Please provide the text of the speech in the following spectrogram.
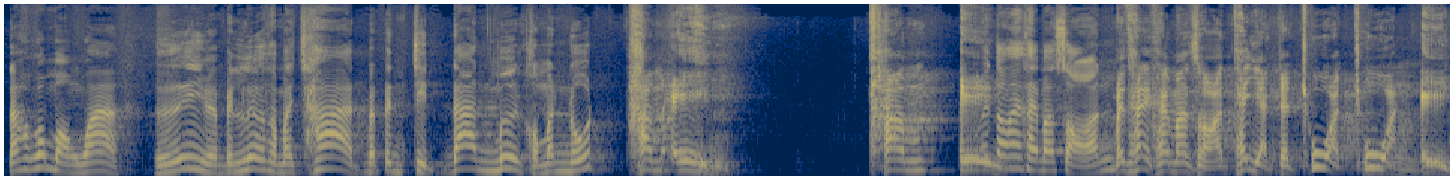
แล้วเขาก็มองว่าเฮ้ยมันเป็นเรื่องธรรมชาติ มันเป็นจิตด้านมืดของมนุษย์ทำเองทำเอง ไม่ต้องให้ใครมาสอน ไม่ให้ใครมาสอน ถ้าอยากจะชั่วชั่วเอง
